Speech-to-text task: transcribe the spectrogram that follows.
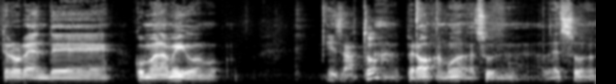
te lo rende come un amico. Esatto. Però adesso,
